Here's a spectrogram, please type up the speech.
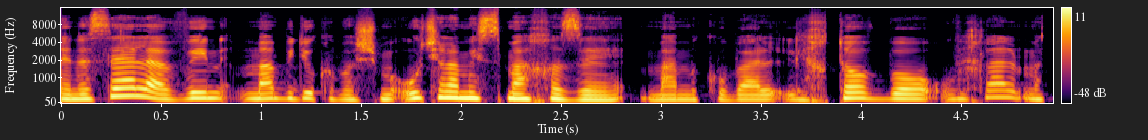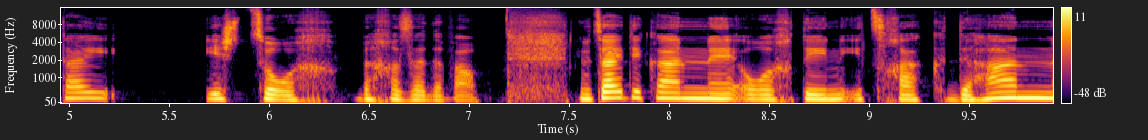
ננסה להבין מה בדיוק המשמעות של המסמך הזה, מה מקובל לכתוב בו, ובכלל, מתי יש צורך בכזה דבר. נמצא איתי כאן אה, עורך דין יצחק דהן,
